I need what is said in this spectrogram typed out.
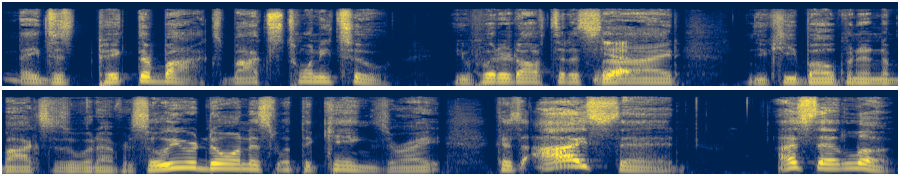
They just pick their box, box twenty two. You put it off to the Yeah. side. You keep opening the boxes or whatever. So we were doing this with the Kings, right? Because I said, I said, look,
